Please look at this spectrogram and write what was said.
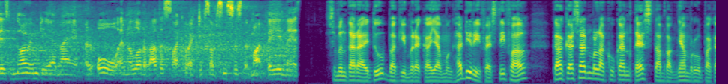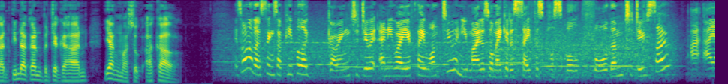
there's no MDMA at all and a lot of other psychoactive substances that might be in there. Sementara itu, bagi mereka yang menghadiri festival, gagasan melakukan tes tampaknya merupakan tindakan pencegahan yang masuk akal. It's one of those things that people are going to do it anyway if they want to, and you might as well make it as safe as possible for them to do so. I, I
